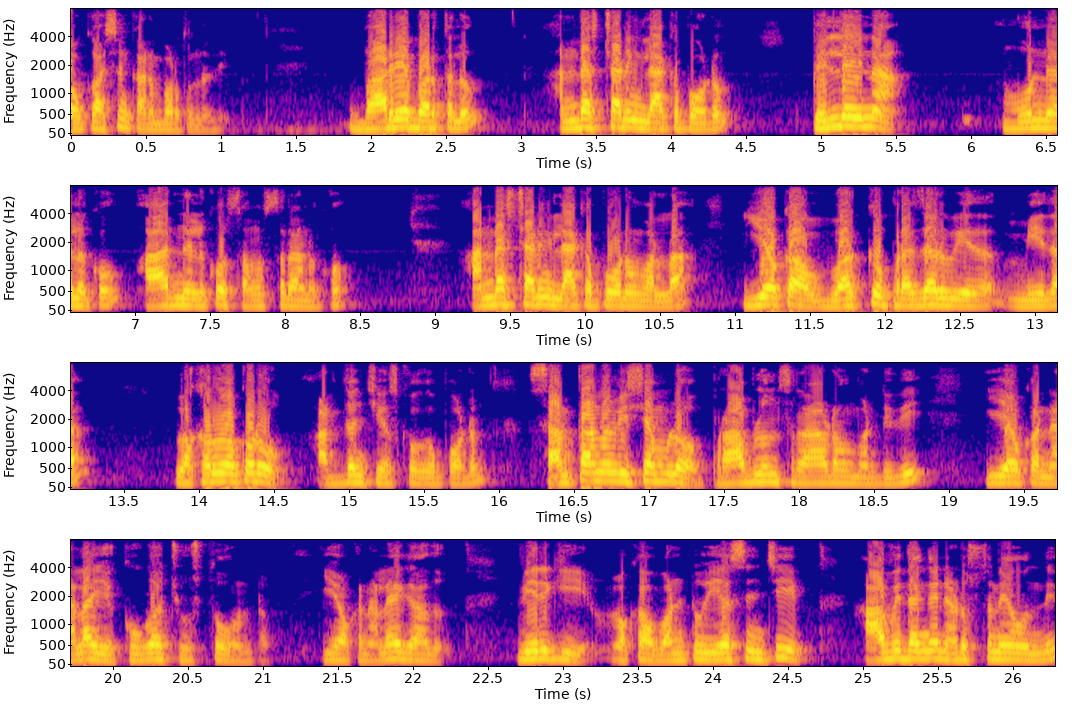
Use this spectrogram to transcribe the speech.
అవకాశం కనబడుతున్నది. భార్యాభర్తలు అండర్స్టాండింగ్ లేకపోవడం పెళ్ళైన మూడు నెలలకో ఆరు నెలలకో సంవత్సరానికో అండర్స్టాండింగ్ లేకపోవడం వల్ల ఈ యొక్క వర్క్ ప్రెజర్ మీద ఒకరు అర్థం చేసుకోకపోవడం సంతాన విషయంలో ప్రాబ్లమ్స్ రావడం వంటిది ఈ యొక్క నెల ఎక్కువగా చూస్తూ ఉంటాం. ఈ యొక్క నెలే కాదు వీరికి ఒక వన్ టూ ఇయర్స్ నుంచి ఆ విధంగా నడుస్తూనే ఉంది.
